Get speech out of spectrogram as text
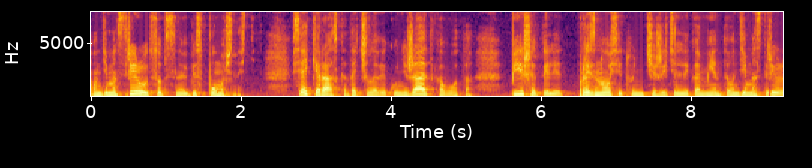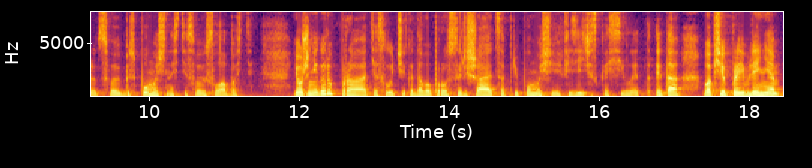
он демонстрирует собственную беспомощность. Всякий раз, когда человек унижает кого-то, пишет или произносит уничижительные комменты, он демонстрирует свою беспомощность и свою слабость. Я уже не говорю про те случаи, когда вопрос решается при помощи физической силы. Это, это вообще проявление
